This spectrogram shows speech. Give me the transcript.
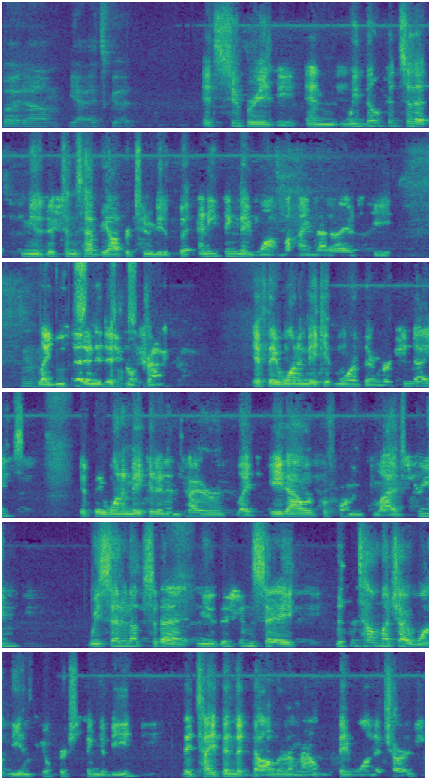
But um, yeah, it's good. It's super easy, and we built it so that musicians have the opportunity to put anything they want behind that ISP. Mm-hmm. Like you said, an additional track. If they want to make it more of their merchandise, if they want to make it an entire like eight-hour performance live stream, we set it up so that musicians say, "This is how much I want the in-skill purchasing to be." They type in the dollar amount they want to charge,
